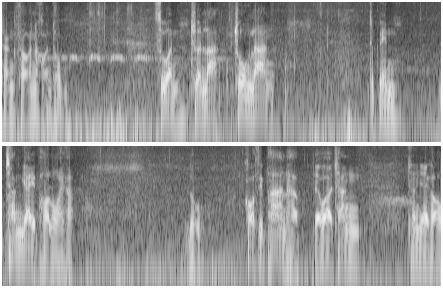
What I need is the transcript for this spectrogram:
ช่างสอนนครธมส่วนช่วงล่างช่วงล่าง จะเป็นช่างใหญ่พอลอยครับ ดูข้อ15 นะครับ แต่ว่าช่างช่างใหญ่เขา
